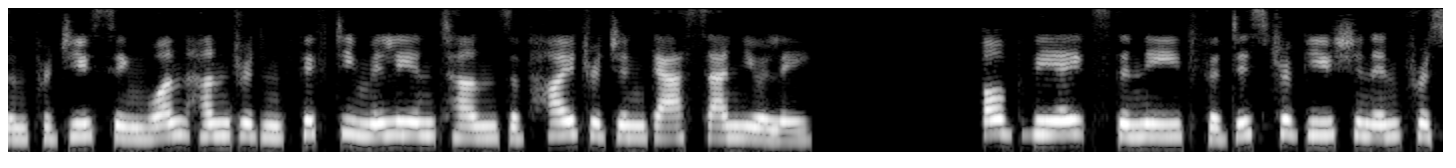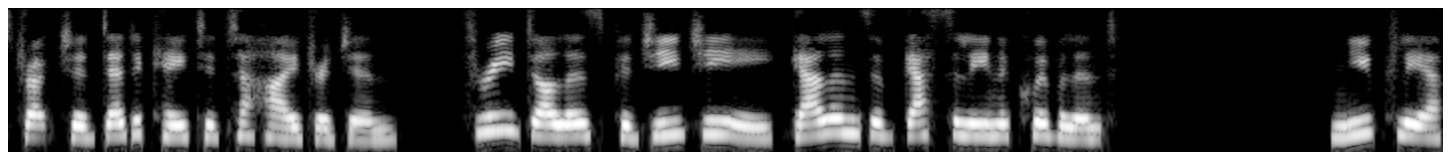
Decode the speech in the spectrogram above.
and producing 150 million tons of hydrogen gas annually obviates the need for distribution infrastructure dedicated to hydrogen. $3 per GGE, gallons of gasoline equivalent Nuclear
